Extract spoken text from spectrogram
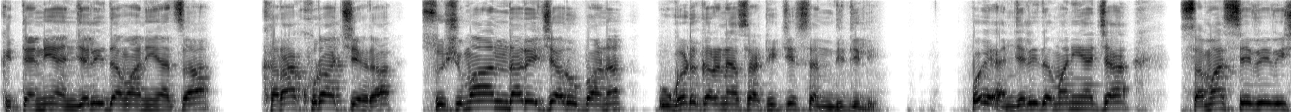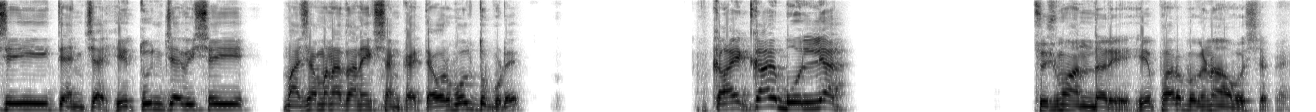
की त्यांनी अंजली दमानियाचा खराखुरा चेहरा सुषमा अंधारेच्या रूपानं उघड करण्यासाठीची संधी दिली. होय अंजली दमानियाच्या समाजसेवेविषयी त्यांच्या हेतूंच्या विषयी माझ्या मनात अनेक शंका आहेत. त्यावर बोलतो पुढे. काय काय बोलल्यात सुषमा अंधारे हे फार बघणं आवश्यक आहे.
